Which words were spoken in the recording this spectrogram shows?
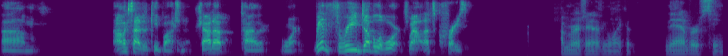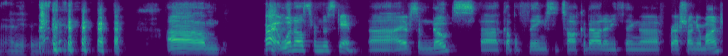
Um, I'm excited to keep watching him. Shout out Tyler Warren. We had three double awards. Wow, that's crazy. I've never seen anything like it. Never seen anything. Like um, all right, what else from this game? Uh, I have some notes, uh, a couple things to talk about. Anything uh, fresh on your mind?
